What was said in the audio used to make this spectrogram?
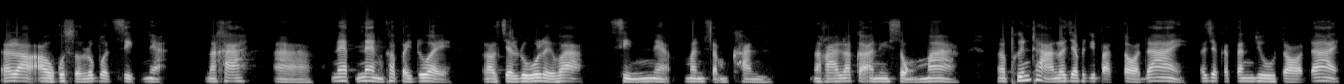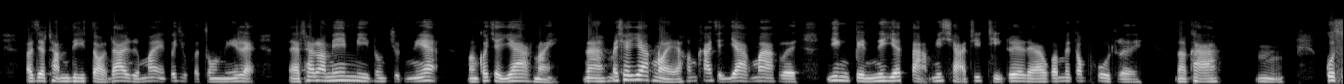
แล้วเราเอากุศลบทสิบเนี่ยนะคะ แนบแน่นเข้าไปด้วย เราจะรู้เลยว่าศีลเนี่ยมันสำคัญนะคะ แล้วก็อานิสงส์มากพื้นฐานเราจะปฏิบัติต่อได้ เราจะกระตัญญูต่อได้ เราจะทำดีต่อได้หรือไม่ก็อยู่กับตรงนี้แหละ แต่ถ้าเราไม่มีตรงจุดเนี้ยมันก็จะยากหน่อยนะไม่ใช่ยากหน่อยอะค่อนข้างจะยากมากเลย ยิ่งเป็นนิยตามิจฉาทิฏฐิด้วยแล้วก็ไม่ต้องพูดเลยนะคะ อืมกุศ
